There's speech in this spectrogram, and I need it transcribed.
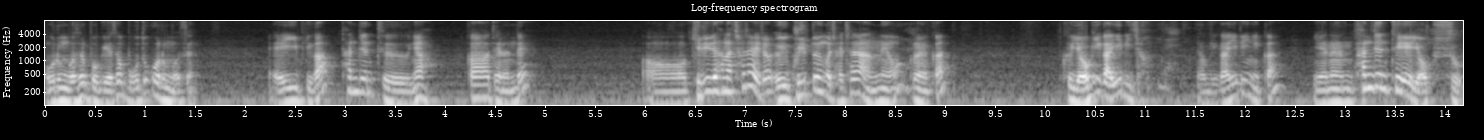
옳은 것을 보기 위해서 모두 고른 것은 AB가 탄젠트냐가 되는데 어 길이를 하나 찾아야죠. 여기 90도인 거잘 찾아놨네요. 그러니까 그 여기가 1이죠. 네. 여기가 1이니까 얘는 탄젠트의 역수.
